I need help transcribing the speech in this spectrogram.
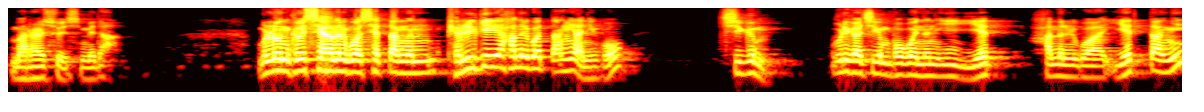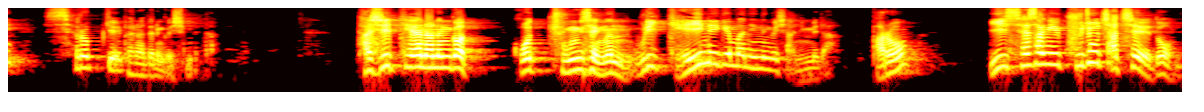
말할 수 있습니다. 물론 그 새 하늘과 새 땅은 별개의 하늘과 땅이 아니고 지금 우리가 지금 보고 있는 이 옛 하늘과 옛 땅이 새롭게 변화되는 것입니다. 다시 태어나는 것, 곧 중생은 우리 개인에게만 있는 것이 아닙니다. 바로 이 세상의 구조 자체에도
